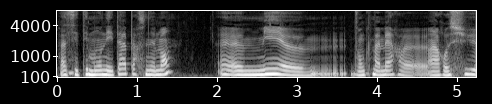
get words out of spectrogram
Enfin, c'était mon état personnellement. Euh, mais euh, donc, ma mère euh, a reçu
